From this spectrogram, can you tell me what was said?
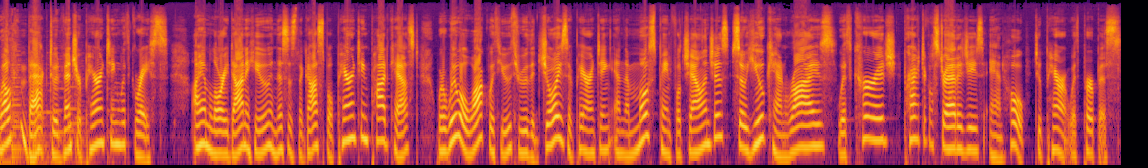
Welcome back to Adventure Parenting with Grace. I am Laurie Donahue, and this is the Gospel Parenting Podcast, where we will walk with you through the joys of parenting and the most painful challenges so you can rise with courage, practical strategies, and hope to parent with purpose.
